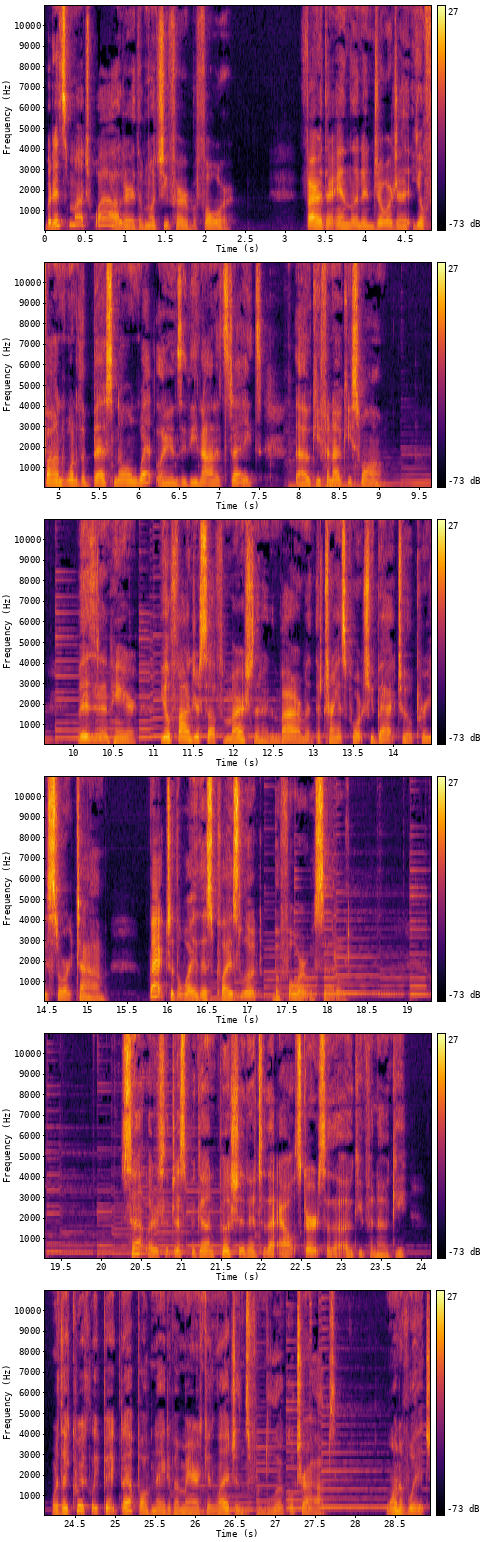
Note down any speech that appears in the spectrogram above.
but it's much wilder than what you've heard before. Further inland in Georgia, you'll find one of the best known wetlands of the United States, the Okefenokee Swamp. Visiting here, you'll find yourself immersed in an environment that transports you back to a prehistoric time, back to the way this place looked before it was settled. Settlers had just begun pushing into the outskirts of the Okefenokee, where they quickly picked up on Native American legends from the local tribes, one of which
